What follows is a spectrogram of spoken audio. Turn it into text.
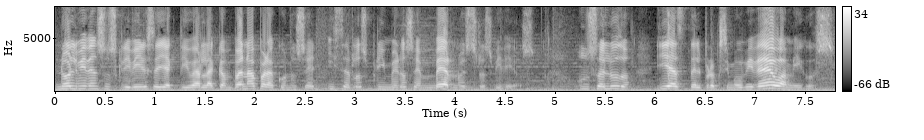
No olviden suscribirse y activar la campana para conocer y ser los primeros en ver nuestros videos. Un saludo y hasta el próximo video amigos.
